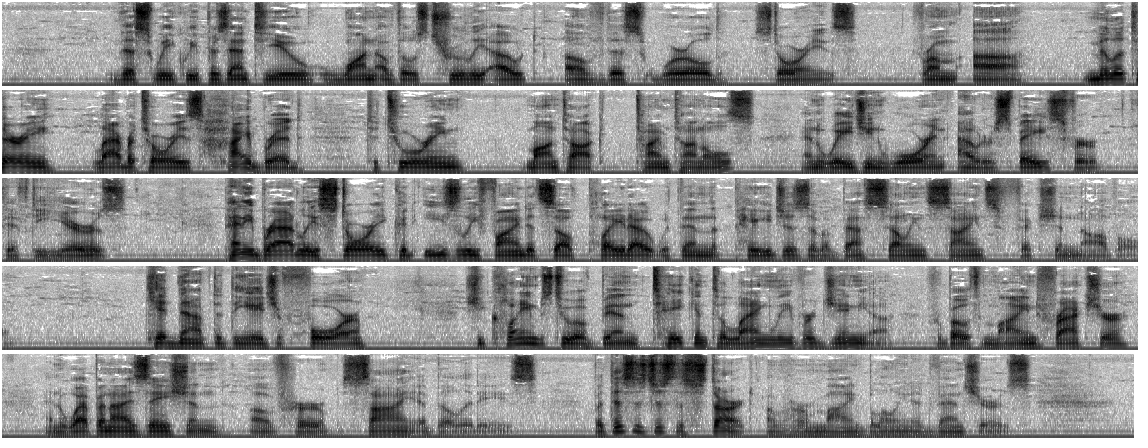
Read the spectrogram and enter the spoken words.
this week we present to you one of those truly out of this world stories from a military laboratories hybrid to touring Montauk time tunnels and waging war in outer space for 50 years. Penny Bradley's story could easily find itself played out within the pages of a best selling science fiction novel. Kidnapped at the age of four, she claims to have been taken to Langley, Virginia for both mind fracture and weaponization of her psi abilities. But this is just the start of her mind blowing adventures.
